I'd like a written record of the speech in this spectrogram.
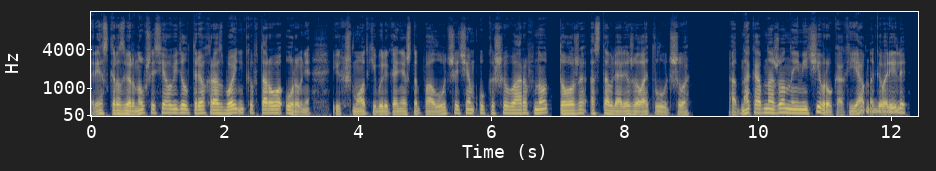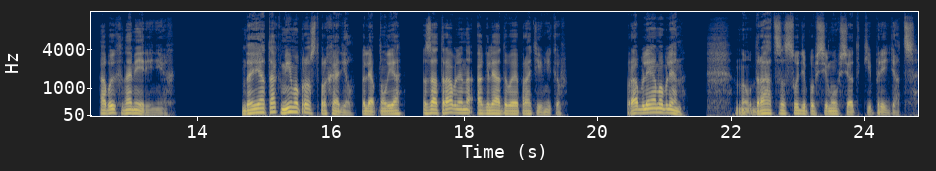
Резко развернувшись, я увидел трех разбойников второго уровня. Их шмотки были, конечно, получше, чем у кошеваров, но тоже оставляли желать лучшего. Однако обнаженные мечи в руках явно говорили об их намерениях. «Да я так мимо просто проходил», — ляпнул я, затравленно оглядывая противников. «Проблема, блин. Ну, драться, судя по всему, все-таки придется».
